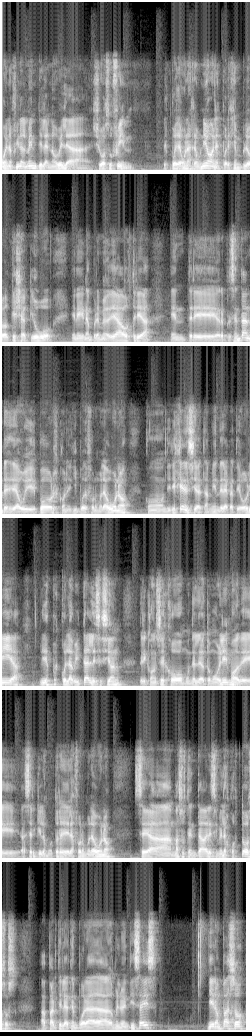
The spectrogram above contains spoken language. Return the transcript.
Bueno, finalmente la novela llegó a su fin. Después de algunas reuniones, por ejemplo aquella que hubo en el Gran Premio de Austria entre representantes de Audi y Porsche con el equipo de Fórmula 1, con dirigencia también de la categoría y después con la vital decisión del Consejo Mundial de Automovilismo de hacer que los motores de la Fórmula 1 sean más sustentables y menos costosos a partir de la temporada 2026, dieron paso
